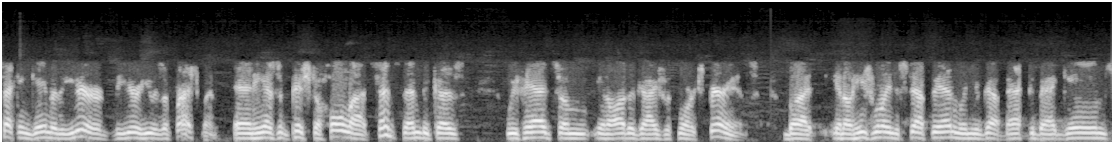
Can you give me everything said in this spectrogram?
second game of the year, the year he was a freshman. And he hasn't pitched a whole lot since then because we've had some, you know, other guys with more experience. But, you know, he's willing to step in when you've got back to back games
